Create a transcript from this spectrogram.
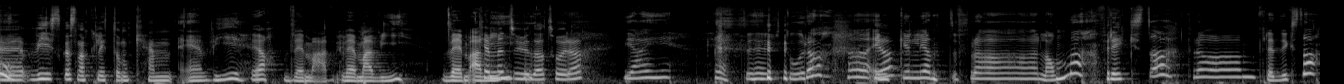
Eh, vi skal snakke litt om hvem er vi. Ja, hvem er, hvem er vi? Hvem er Hvem vi? er du da, Tora? Jeg heter Tora. Ja. Enkel jente fra landet. Frekstad? Fra Fredrikstad.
